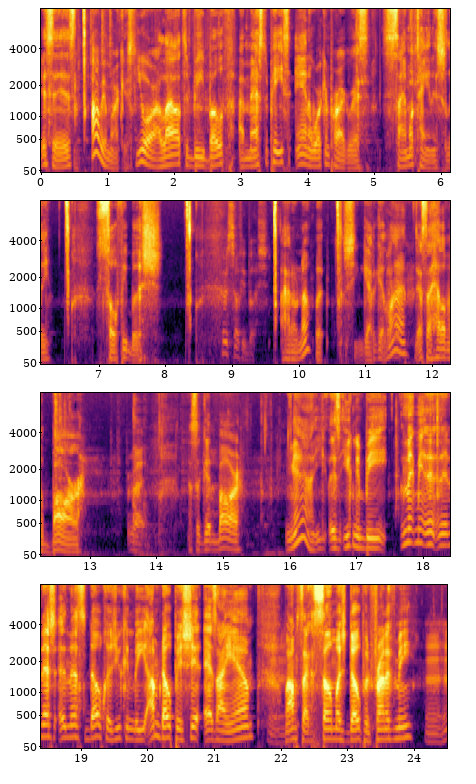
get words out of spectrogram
It says, Aubrey Marcus, you are allowed to be both a masterpiece and a work in progress simultaneously. Sophie Bush. Who's Sophie Bush? I don't know, but she got to get line. That's a hell of a bar. Right. That's a good bar. Yeah, you, you can be. I mean, and that's and that's dope because you can be. I'm dope as shit as I am, mm-hmm. but I'm like so much dope in front of me. Mm-hmm.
